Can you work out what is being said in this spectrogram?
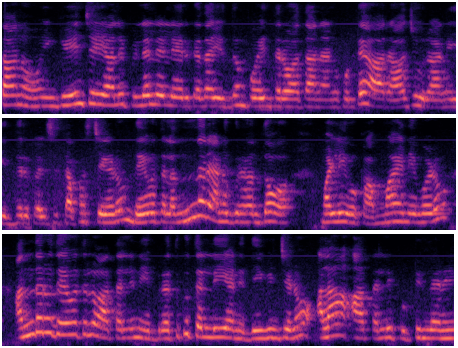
తాను ఇంకేం చేయాలి? పిల్లలే లేరు కదా యుద్ధం పోయిన తర్వాత అని అనుకుంటే ఆ రాజు రాణి ఇద్దరు కలిసి తపస్సు చేయడం దేవతలందరి అనుగ్రహంతో మళ్ళీ ఒక అమ్మాయిని ఇవ్వడం అందరూ దేవతలు ఆ తల్లిని బ్రతుకు తల్లి అని దీవించడం అలా ఆ తల్లి పుట్టిందని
